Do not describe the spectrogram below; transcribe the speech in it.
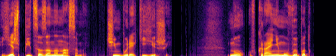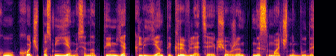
Є ж піца з ананасами, чим буряки гірший. Ну, в крайньому випадку, хоч посміємося над тим, як клієнти кривляться, якщо вже не смачно буде.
